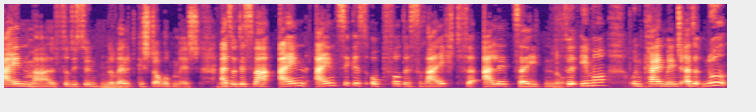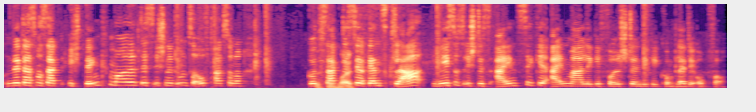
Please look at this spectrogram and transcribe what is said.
einmal für die Sünden der Mhm. Welt gestorben ist. Also das war ein einziges Opfer, das reicht für alle Zeiten, Ja. für immer und kein Mensch. Also nur nicht, dass man sagt, ich denke mal, das ist nicht unser Auftrag, sondern Gott Das sagt es ja ganz klar, Jesus ist das einzige, einmalige, vollständige, komplette Opfer.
